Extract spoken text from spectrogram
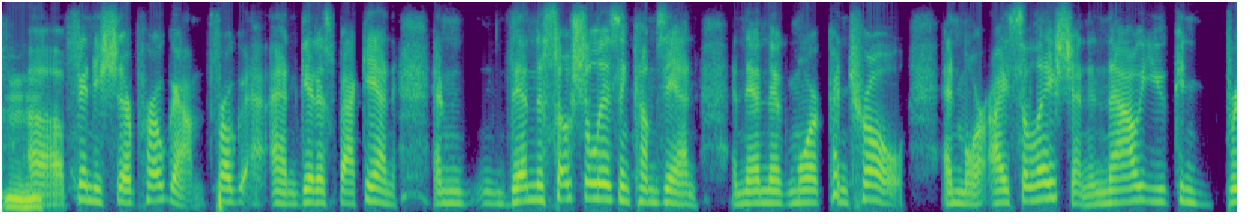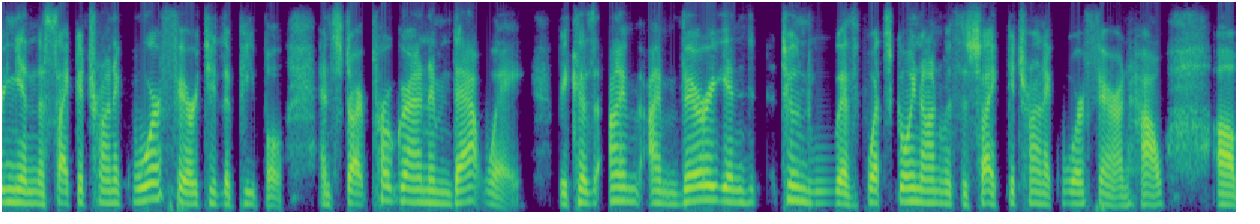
mm-hmm. uh, finish their program and get us back in. And then the socialism comes in, and then there's more control and more isolation. And now you can bring in the psychotronic warfare to the people and start programming them that way. Because I'm I'm very in tuned with what's going on with the psychotronic warfare and how uh,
